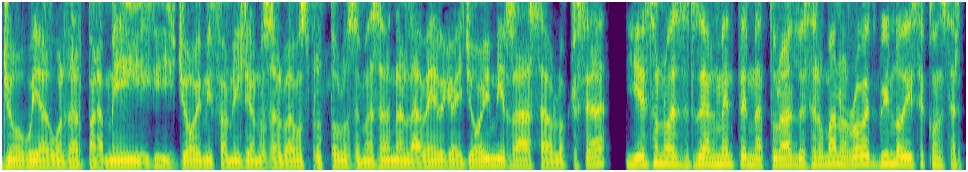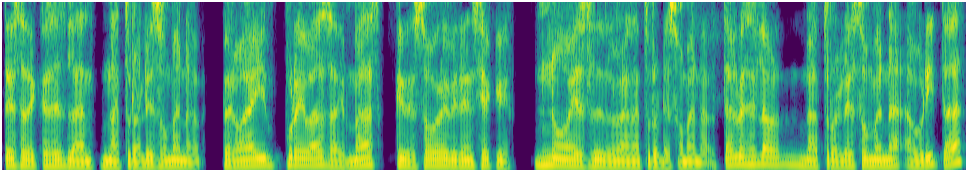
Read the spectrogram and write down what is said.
yo voy a guardar para mí y, yo y mi familia nos salvamos, pero todos los demás se van a la verga y yo y mi raza o lo que sea. Y eso no es realmente natural de ser humano. Robert Greene lo dice con certeza de que esa es la naturaleza humana, pero hay pruebas, hay más que de sobra evidencia que no es la naturaleza humana. Tal vez es la naturaleza humana ahorita,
